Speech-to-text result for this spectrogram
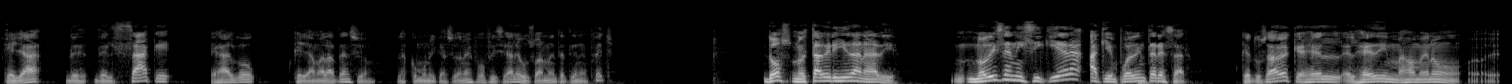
que ya del saque es algo que llama la atención. Las comunicaciones oficiales usualmente tienen fecha. Dos, no está dirigida a nadie. No dice ni siquiera a quien puede interesar que tú sabes que es el, el heading más o menos eh,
